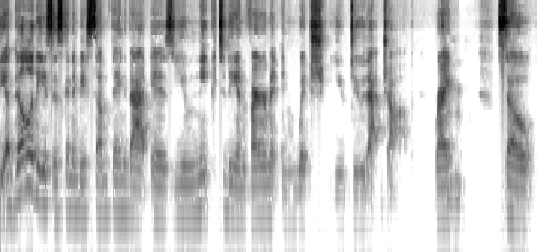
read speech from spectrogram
the abilities is going to be something that is unique to the environment in which you do that job, right? Mhm. So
